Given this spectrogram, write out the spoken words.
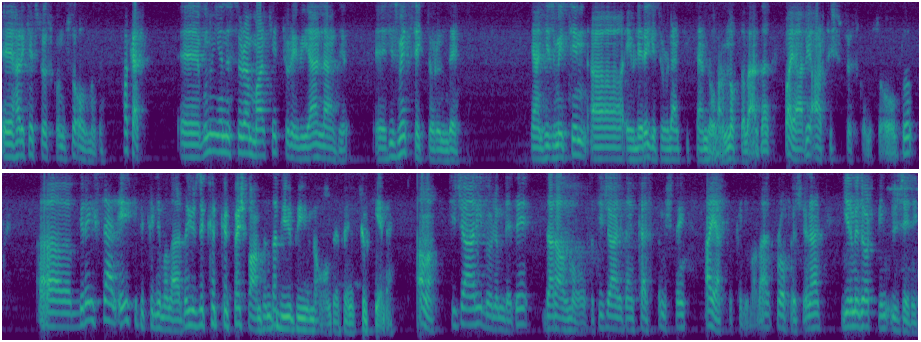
e, hareket söz konusu olmadı. Fakat e, bunun yanı sıra market türevi yerlerde e, hizmet sektöründe yani hizmetin e, evlere getirilen sistemde olan noktalarda bayağı bir artış söz konusu oldu. E, bireysel ev tipi klimalarda %40-45 bandında bir büyüme oldu efendim Türkiye'de. Ama ticari bölümde de daralma oldu. Ticariden kastım işte ayaklı klimalar, profesyonel 24 bin üzeri,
